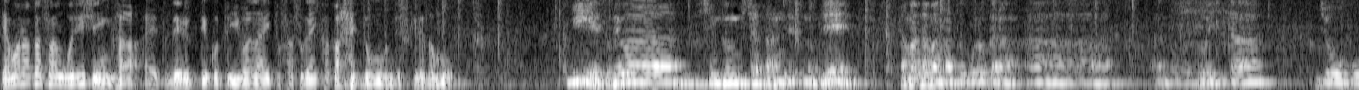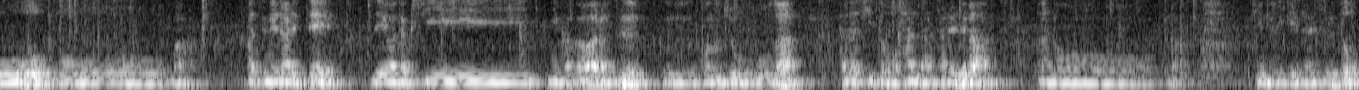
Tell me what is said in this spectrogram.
山中さんご自身が、えーと、出るっていうことを言わないと、さすがに書かないと思うんですけれども。いいえ、それは新聞記者さんですので、さまざまなところからああのそういった情報を、まあ、集められてで、私にかかわらず、この情報が正しいと判断されれば、あのまあ、新聞に掲載すると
